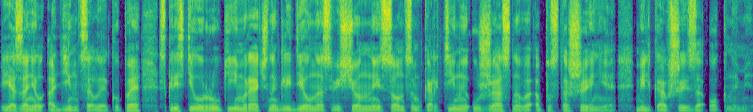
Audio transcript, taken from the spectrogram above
Я занял один целое купе, скрестил руки и мрачно глядел на освещенные солнцем картины ужасного опустошения, мелькавшие за окнами.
